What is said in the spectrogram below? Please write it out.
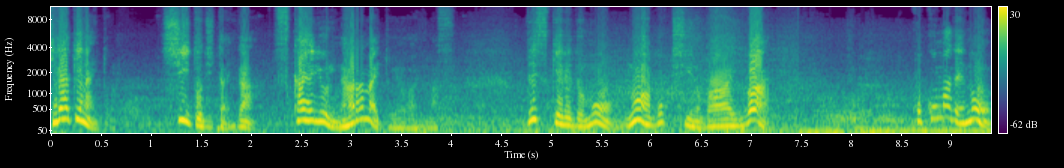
開けないと。シート自体が使えるようにならないというのがあります。ですけれども、ノアボクシーの場合は、ここまでの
